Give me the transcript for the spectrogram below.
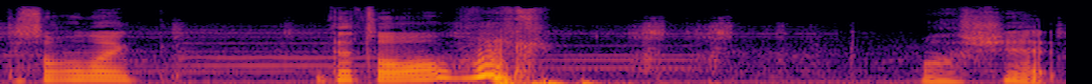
That's all like that's all? well, shit.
